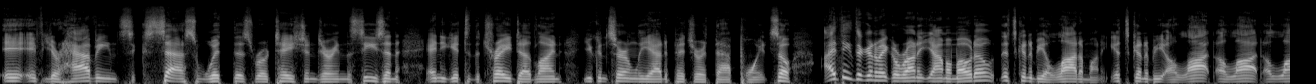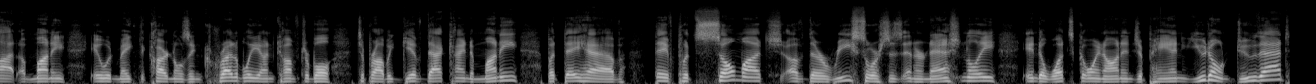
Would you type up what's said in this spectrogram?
if you're having success with this rotation during the season and you get to the trade deadline. You can certainly add a pitcher at that point. So I think they're going to make a run at Yamamoto. It's going to be a lot of money. It's going to be a lot, a lot, a lot of money. It would make the Cardinals incredibly uncomfortable to probably give that kind of money, but they have they've put so much of their resources internationally into what's going on in Japan. You don't do that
